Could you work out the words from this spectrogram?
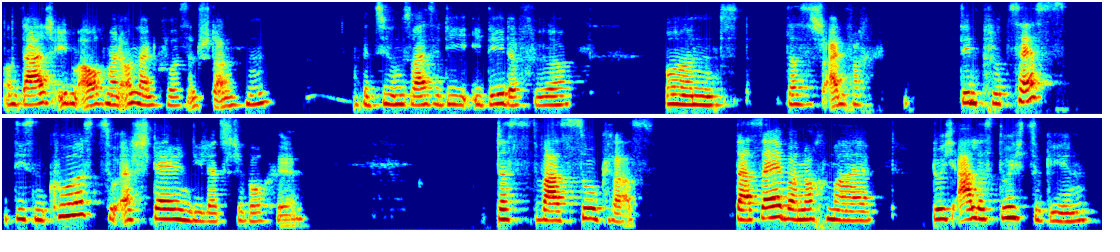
Und da ist eben auch mein Online-Kurs entstanden beziehungsweise die Idee dafür. Und das ist einfach den Prozess, diesen Kurs zu erstellen die letzte Woche. Das war so krass. Da selber nochmal durch alles durchzugehen,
